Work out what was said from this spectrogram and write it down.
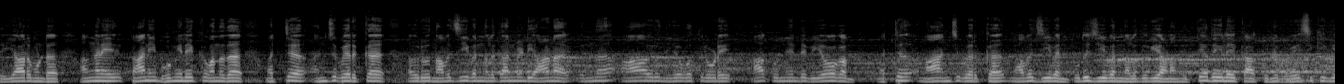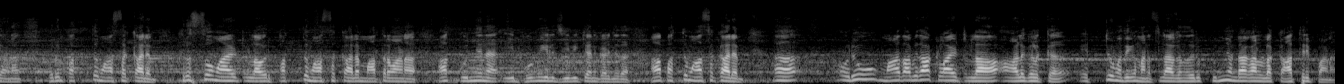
ചെയ്യാറുമുണ്ട് അങ്ങനെ താൻ ഈ ഭൂമിയിലേക്ക് വന്നത് മറ്റ് അഞ്ച് പേർക്ക് ഒരു നവജീവൻ നൽകാൻ വേണ്ടിയാണ് എന്ന് ആ ഒരു നിയോഗത്തിലൂടെ ആ കുഞ്ഞിന്റെ വിയോഗം മറ്റ് അഞ്ച് പേർക്ക് നവജീവൻ പുതുജീവൻ നൽകുകയാണ്. നിത്യതയിലേക്ക് ആ കുഞ്ഞ് പ്രവേശിക്കുകയാണ്. ഒരു പത്ത് മാസക്കാലം ഹ്രസ്വമായിട്ടുള്ള ഒരു പത്ത് മാസക്കാലം മാത്രമാണ് ആ കുഞ്ഞിന് ഈ ഭൂമിയിൽ ജീവിക്കാൻ കഴിഞ്ഞത്. ആ പത്ത് മാസക്കാലം ഒരു മാതാപിതാക്കളായിട്ടുള്ള ആളുകൾക്ക് ഏറ്റവും അധികം മനസ്സിലാകുന്നത് ഒരു കുഞ്ഞുണ്ടാകാനുള്ള കാത്തിരിപ്പാണ്.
